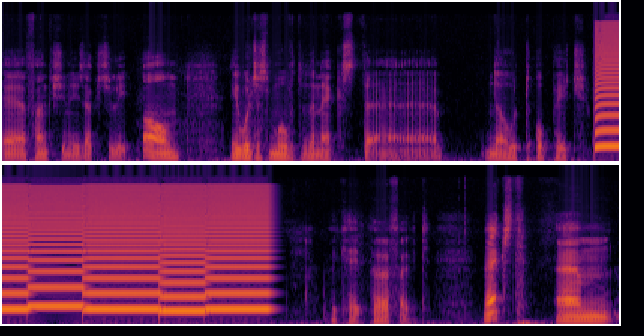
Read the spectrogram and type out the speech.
uh, function is actually on it will just move to the next uh, note or pitch perfect. Next um,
